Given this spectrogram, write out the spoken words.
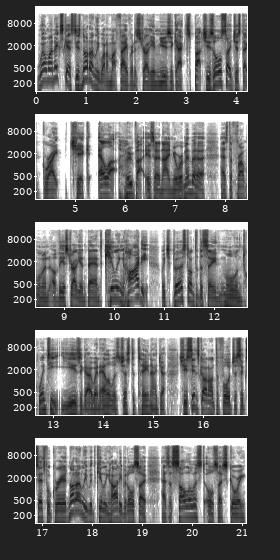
Well, my next guest is not only one of my favourite Australian music acts, but she's also just a great chick. Ella Hooper is her name. You'll remember her as the frontwoman of the Australian band Killing Heidi, which burst onto the scene more than 20 years ago when Ella was just a teenager. She's since gone on to forge a successful career, not only with Killing Heidi, but also as a soloist, also scoring,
